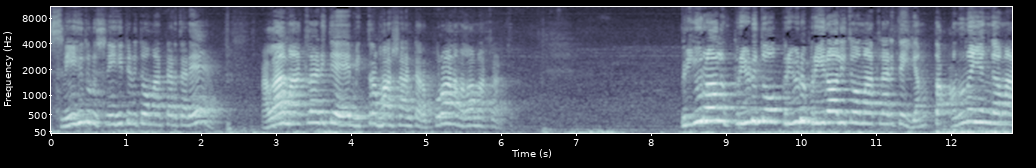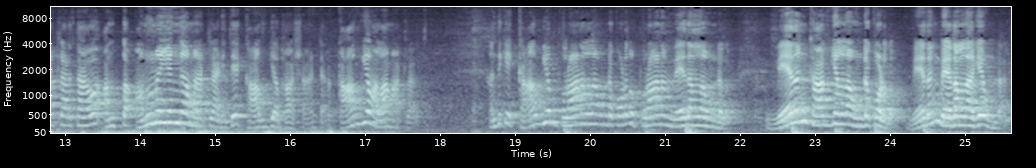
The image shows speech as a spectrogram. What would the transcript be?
స్నేహితుడు స్నేహితుడితో మాట్లాడతాడే అలా మాట్లాడితే మిత్ర భాష అంటారు. పురాణం అలా మాట్లాడుతుంది. ప్రియురాలు ప్రియుడితో ప్రియుడు ప్రియురాలితో మాట్లాడితే ఎంత అనునయంగా మాట్లాడతావో అంత అనునయంగా మాట్లాడితే కావ్య భాష అంటారు. కావ్యం అలా మాట్లాడుతుంది. అందుకే కావ్యం పురాణంలా ఉండకూడదు పురాణం వేదంలా ఉండదు. వేదం కావ్యంలా ఉండకూడదు. వేదం వేదంలాగే ఉండాలి.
